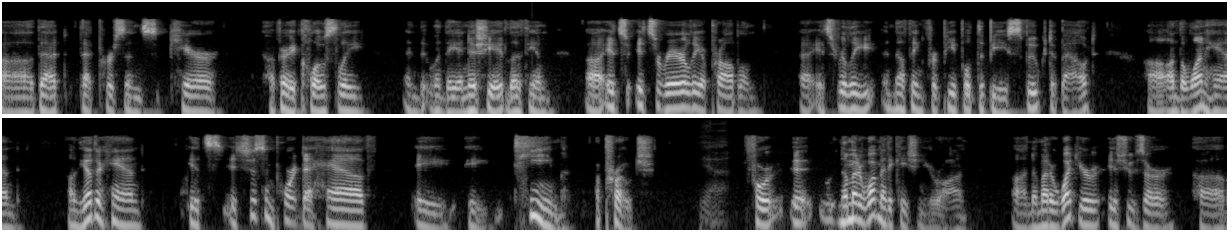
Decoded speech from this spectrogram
uh, that that person's care uh, very closely, and when they initiate lithium, uh, it's it's rarely a problem. it's really nothing for people to be spooked about. on the one hand, on the other hand, it's it's just important to have a, a team approach. Yeah. For uh, no matter what medication you're on, uh, no matter what your issues are uh,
